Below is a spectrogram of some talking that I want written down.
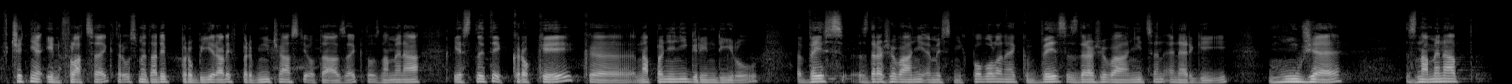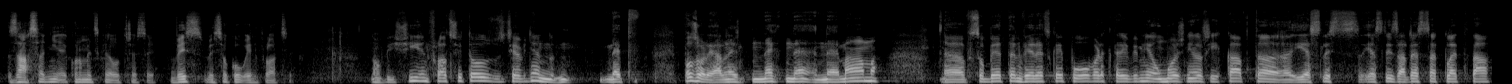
včetně inflace, kterou jsme tady probírali v první části otázek. To znamená, jestli ty kroky k naplnění Green Dealu, vys zdražování emisních povolenek, vys zdražování cen energií, může znamenat zásadní ekonomické otřesy, vys vysokou inflaci? No vyšší inflaci to zjevně... Ne, pozor, já ne, ne, ne, nemám eh, v sobě ten vědecký původ, který by mě umožnil říkat, eh, jestli, jestli za deset let ta,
